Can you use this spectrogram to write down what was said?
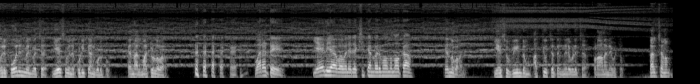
ഒരു കോലിന്മേൽ വെച്ച് യേശുവിന് കുടിക്കാൻ കൊടുത്തു. എന്നാൽ മറ്റുള്ളവർ വരട്ടെ ഏലിയാവ് അവനെ രക്ഷിക്കാൻ വരുമോ എന്ന് നോക്കാം. എന്ന് പറഞ്ഞു. യേശു വീണ്ടും അത്യുച്ചത്തിൽ നിലവിളിച്ച് പ്രാണനെ വിട്ടു. തൽക്ഷണം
